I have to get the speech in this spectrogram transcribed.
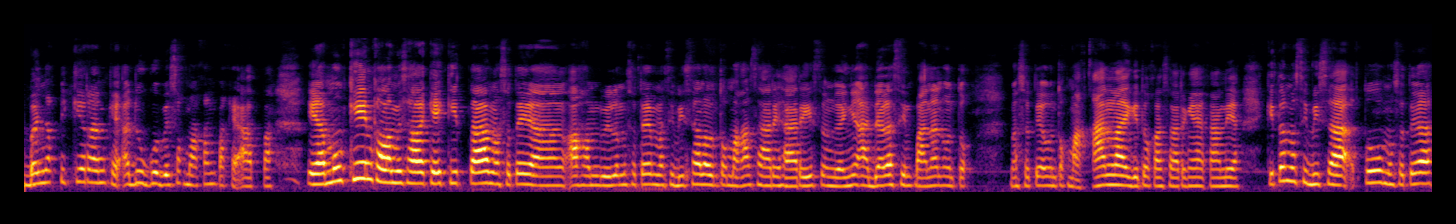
banyak pikiran kayak aduh gue besok makan pakai apa? Ya mungkin kalau misalnya kayak kita maksudnya yang alhamdulillah maksudnya masih bisa lah untuk makan sehari-hari seenggaknya adalah simpanan untuk maksudnya untuk makan lah gitu kasarnya kan ya. Kita masih bisa tuh maksudnya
